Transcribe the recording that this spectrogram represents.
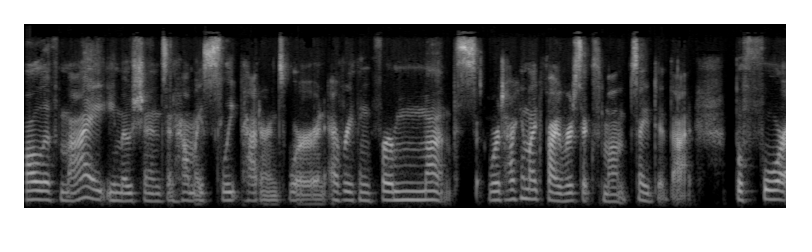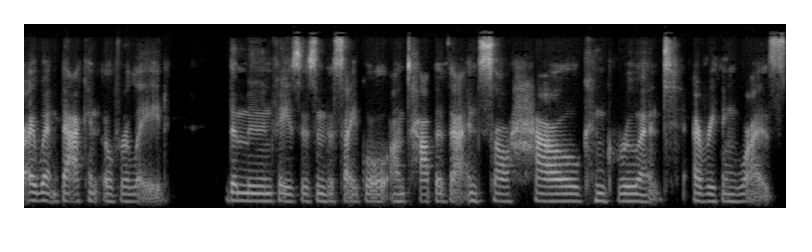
all of my emotions and how my sleep patterns were and everything for months. We're talking like five or six months. I did that before I went back and overlaid the moon phases in the cycle on top of that and saw how congruent everything was.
